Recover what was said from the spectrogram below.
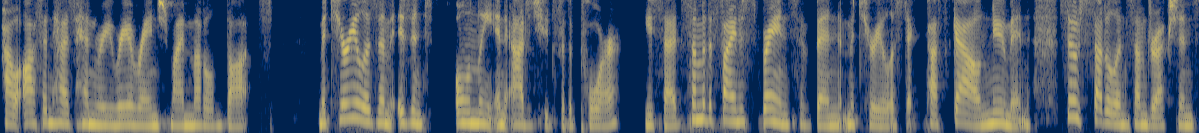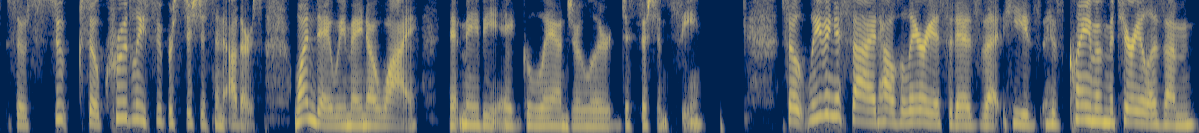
How often has Henry rearranged my muddled thoughts? Materialism isn't only an attitude for the poor, he said. Some of the finest brains have been materialistic. Pascal, Newman, so subtle in some directions, so su- so crudely superstitious in others. One day we may know why. It may be a glandular deficiency. So, leaving aside how hilarious it is that he's his claim of materialism,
